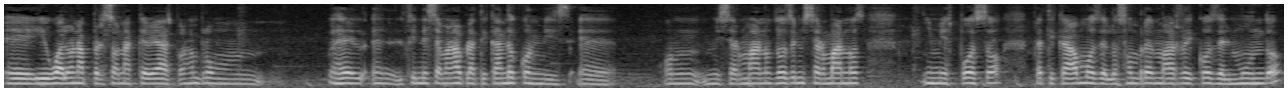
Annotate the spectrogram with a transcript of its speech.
Eh, igual una persona que veas, por ejemplo, el, fin de semana platicando con mis eh, con mis hermanos, dos de mis hermanos y mi esposo, platicábamos de los hombres más ricos del mundo.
